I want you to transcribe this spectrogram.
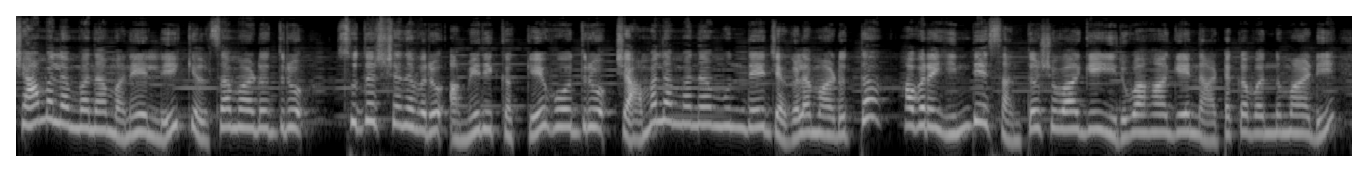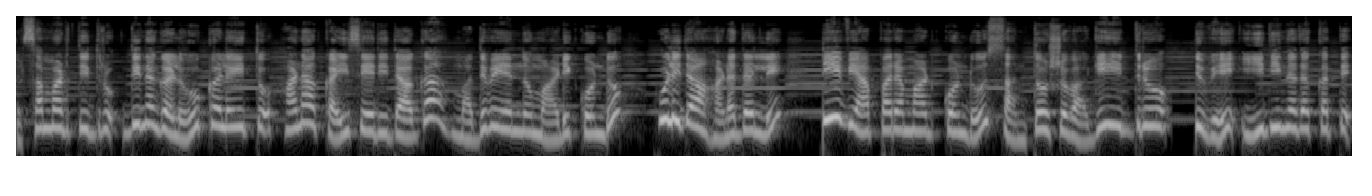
ಶ್ಯಾಮಲಮ್ಮನ ಮನೆಯಲ್ಲಿ ಕೆಲಸ ಮಾಡಿದ್ರು. ಸುದರ್ಶನ್ ಅವರು ಅಮೆರಿಕಕ್ಕೆ ಹೋದ್ರು. ಶ್ಯಾಮಲಮ್ಮನ ಮುಂದೆ ಜಗಳ ಮಾಡುತ್ತಾ ಅವರ ಹಿಂದೆ ಸಂತೋಷವಾಗಿ ಇರುವ ಹಾಗೆ ನಾಟಕವನ್ನು ಮಾಡಿ ಕೆಲಸ ಮಾಡ್ತಿದ್ರು. ದಿನಗಳು ಕಳೆಯಿತು. ಹಣ ಕೈ ಸೇರಿದಾಗ ಮದುವೆಯನ್ನು ಮಾಡಿಕೊಂಡು ಉಳಿದ ಹಣದಲ್ಲಿ ಟೀ ವ್ಯಾಪಾರ ಮಾಡಿಕೊಂಡು ಸಂತೋಷವಾಗಿ ಇದ್ರು. ಇದುವೇ ಈ ದಿನದ ಕತೆ.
